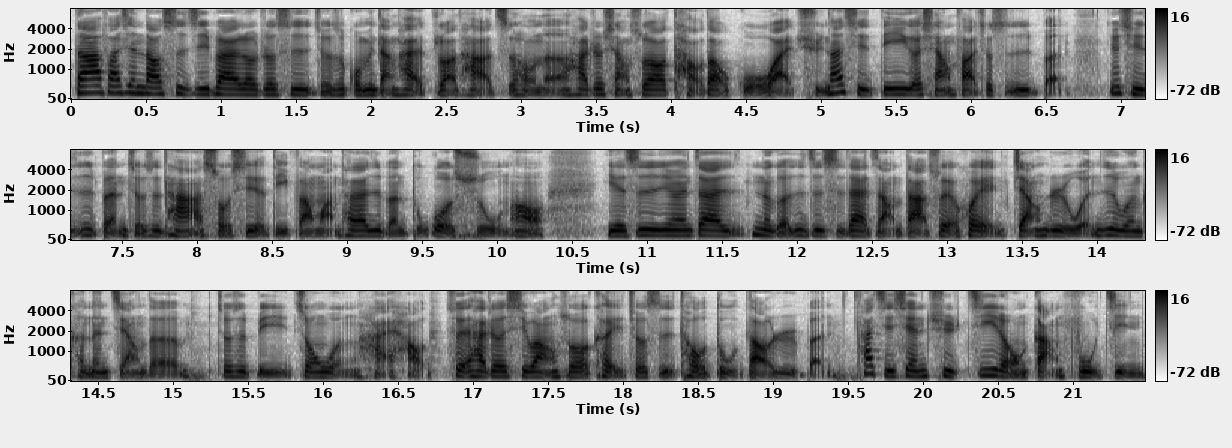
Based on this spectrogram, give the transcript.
当他发现到事迹败露，就是就是国民党开始抓他之后呢，他就想说要逃到国外去。那其实第一个想法就是日本，因为其实日本就是他熟悉的地方嘛，他在日本读过书，然后也是因为在那个日治时代长大，所以会讲日文，日文可能讲的就是比中文还好，所以他就希望说可以就是偷渡到日本。他其实先去基隆港附近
